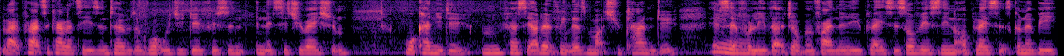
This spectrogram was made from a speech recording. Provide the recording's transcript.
like practicalities in terms of what would you do if it's in, in this situation, what can you do? I mean, personally, I don't think there's much you can do except for leave that job and find a new place. It's obviously not a place that's going to be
